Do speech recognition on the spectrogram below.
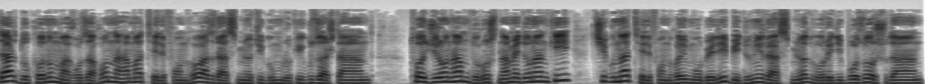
дар дукону мағозаҳо на ҳама телефонҳо аз расмиёти гумрукӣ гузаштаанд тоҷирон ҳам дуруст намедонанд ки чӣ гуна телефонҳои мобилӣ бидуни расмиёт вориди бозор шудаанд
